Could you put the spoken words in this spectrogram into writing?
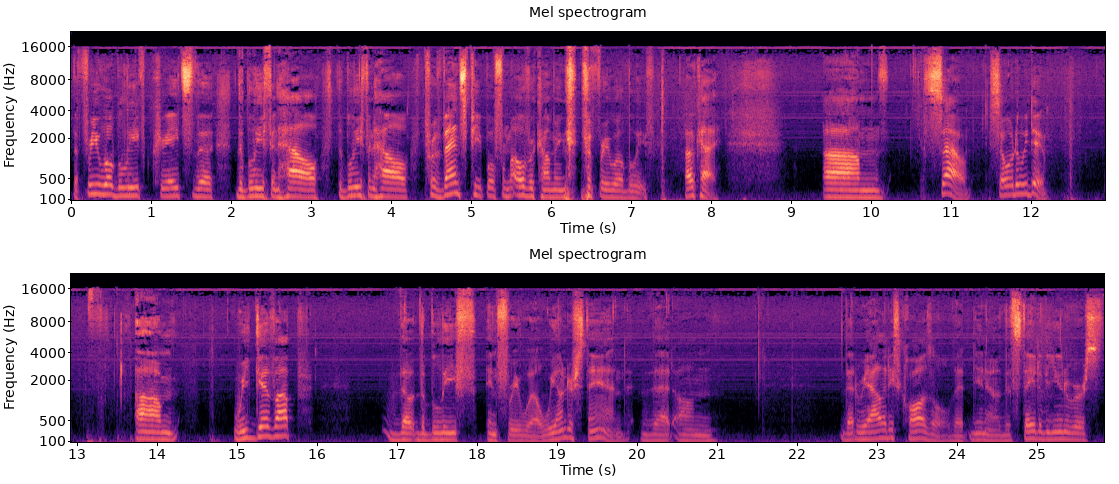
the free will belief creates the, the belief in hell. The belief in hell prevents people from overcoming the free will belief. Okay. Um, so, so what do we do? Um, we give up the the belief in free will. We understand that um, that reality is causal. That you know the state of the universe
